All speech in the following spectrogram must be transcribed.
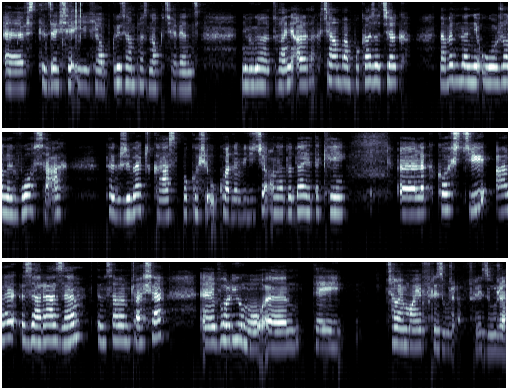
e, wstydzę się ich, ja obgryzam paznokcie, więc nie wygląda to fajnie, ale tak chciałam Wam pokazać, jak nawet na nieułożonych włosach ta grzyweczka spoko się układa, widzicie, ona dodaje takiej lekkości, ale zarazem w tym samym czasie e, woliumu e, tej całej mojej fryzurze, fryzurze.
